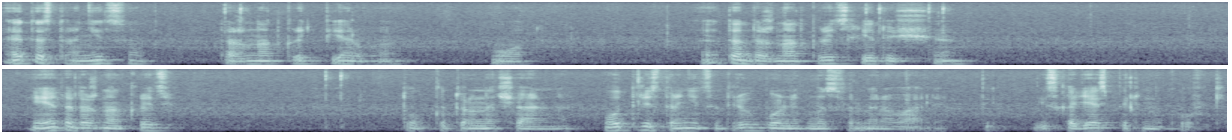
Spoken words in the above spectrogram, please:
Эта страница должна открыть первую. Вот. Это должна открыть следующую. И это должна открыть ту, которая начальная. Вот три страницы треугольник мы сформировали, исходя из перелинковки.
